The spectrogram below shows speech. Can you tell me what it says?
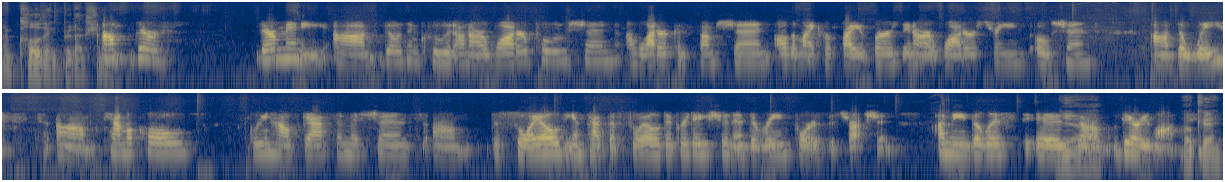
on clothing production? Um, there, there are many. Um, those include on our water pollution, uh, water consumption, all the microfibers in our water streams, oceans, uh, the waste, um, chemicals, greenhouse gas emissions, um, the soil, the impact of soil degradation, and the rainforest destruction. I mean, the list is Yeah. uh, very long. Okay.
